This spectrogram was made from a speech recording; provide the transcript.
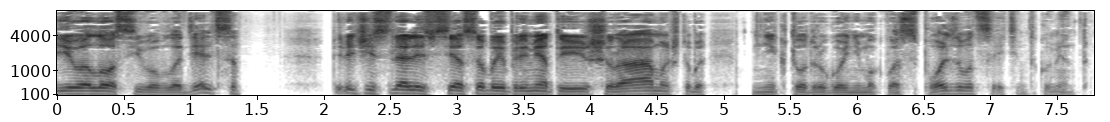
и волос его владельца, перечислялись все особые приметы и шрамы, чтобы никто другой не мог воспользоваться этим документом.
